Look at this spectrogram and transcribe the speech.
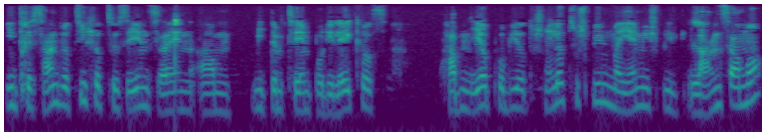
interessant wird sicher zu sehen sein ähm, mit dem Tempo. Die Lakers haben eher probiert, schneller zu spielen. Miami spielt langsamer,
